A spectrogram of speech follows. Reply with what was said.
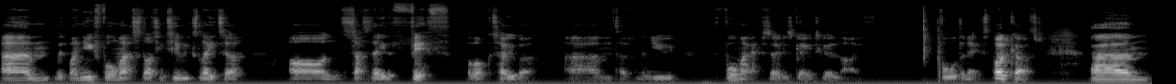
um, with my new format starting two weeks later on Saturday the 5th of October. Um, so that's when the new format episode is going to go live for the next podcast. Um,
